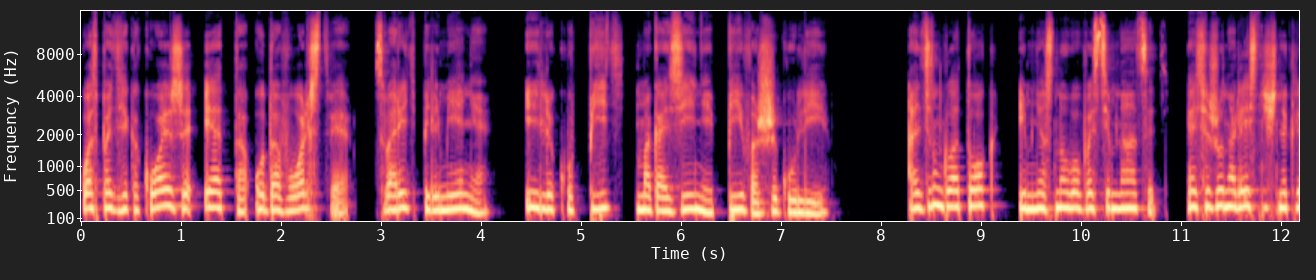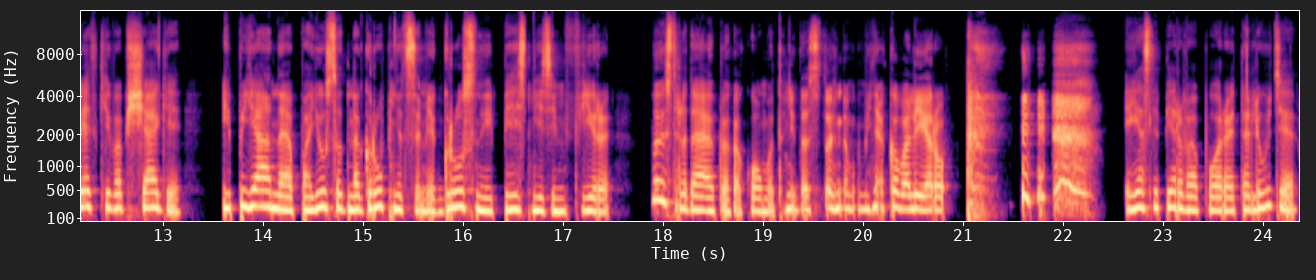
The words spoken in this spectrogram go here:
господи, какое же это удовольствие сварить пельмени или купить в магазине пиво «Жигули». Один глоток, и мне снова 18. Я сижу на лестничной клетке в общаге и пьяная пою с одногруппницами грустные песни Земфиры, ну и страдаю по какому-то недостойному меня кавалеру. И если первая опора — это люди,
